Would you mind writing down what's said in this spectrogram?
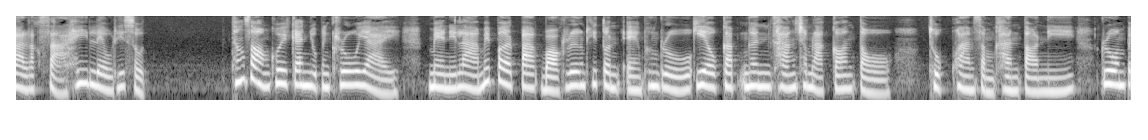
การรักษาให้เร็วที่สุด ทั้งสองคุยกันอยู่เป็นครู่ใหญ่ เมนิลาไม่เปิดปากบอกเรื่องที่ตนเองเพิ่งรู้เกี่ยวกับเงินค้างชำระก้อนโต ทุกความสำคัญตอนนี้ รวมไป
